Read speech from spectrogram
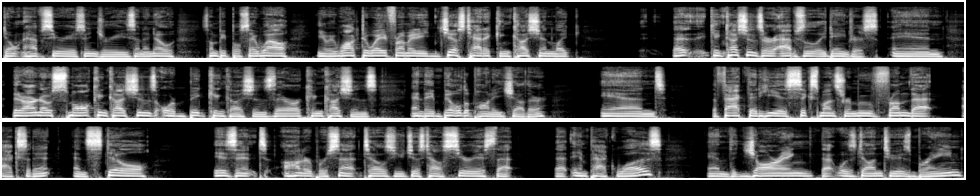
don't have serious injuries. And I know some people say, well, you know, he walked away from it. He just had a concussion. Like that, concussions are absolutely dangerous. And there are no small concussions or big concussions. There are concussions and they build upon each other. And the fact that he is six months removed from that accident and still isn't 100% tells you just how serious that that impact was and the jarring that was done to his brain.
